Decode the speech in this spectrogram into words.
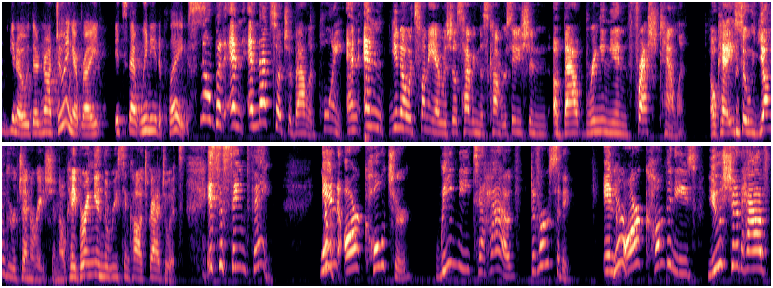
you know they're not doing it right it's that we need a place No, but and and that's such a valid point. And and you know, it's funny. I was just having this conversation about bringing in fresh talent. Okay, so younger generation. Okay, bring in the recent college graduates. It's the same thing. Yeah. In our culture, we need to have diversity. In Yeah. our companies, you should have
